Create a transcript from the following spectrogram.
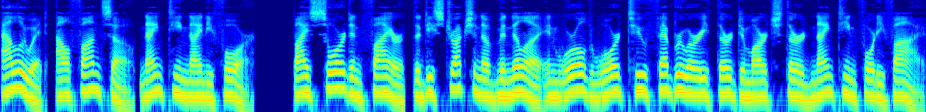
Aluit, Alfonso 1994. By Sword and Fire, The Destruction of Manila in World War II February 3–March 3, 1945.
